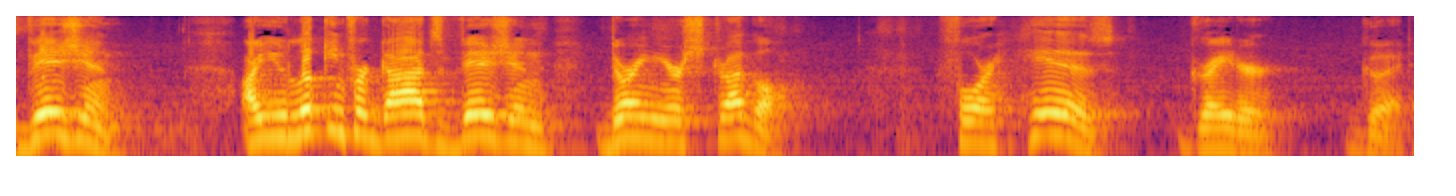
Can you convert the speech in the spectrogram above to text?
Vision. Are you looking for God's vision during your struggle for His greater good?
